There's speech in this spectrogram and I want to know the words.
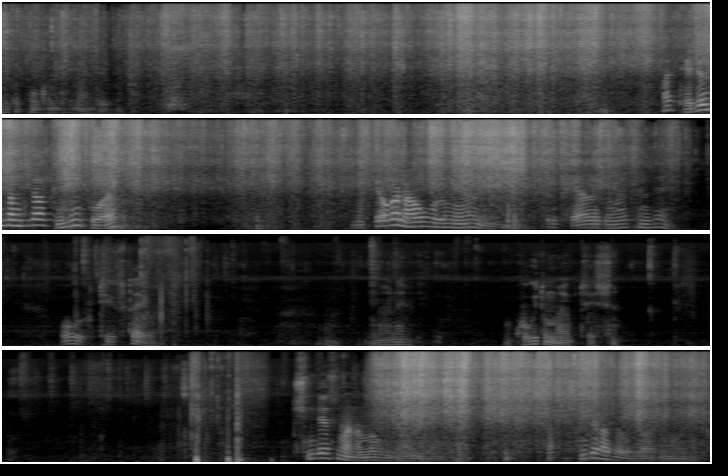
휴대폰 건드리면 안 되고. 아, 대변 상태가 굉장히 좋아요. 뭐 뼈가 나오고 그러면 좀 제한을 좀 할 텐데. 오, 되게 크다 이거. 이 안에 고기도 많이 붙어 있어. 침대에서만 안 먹으면 되는데 딱 침대 가서 올라가서 먹으니까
